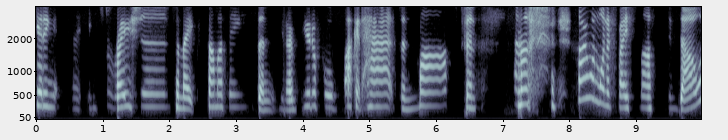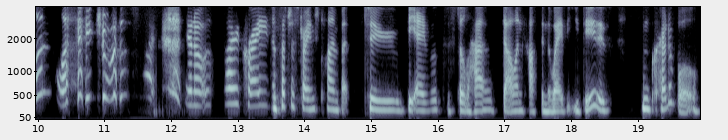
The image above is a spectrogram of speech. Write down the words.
getting uh, inspiration to make summer things and you know beautiful bucket hats and masks and and I, no one wanted face masks in Darwin. Like it was, you know, it was so crazy. And such a strange time, but to be able to still have Darwin Cup in the way that you did is incredible.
